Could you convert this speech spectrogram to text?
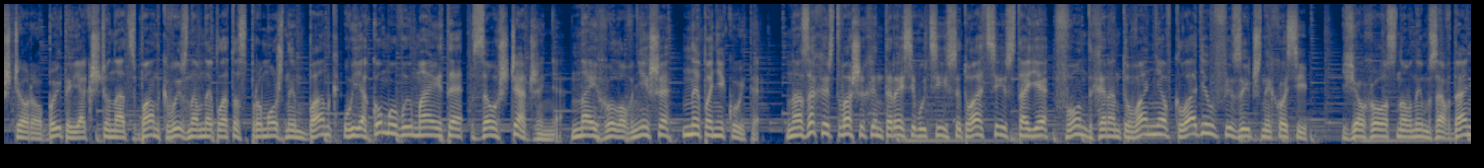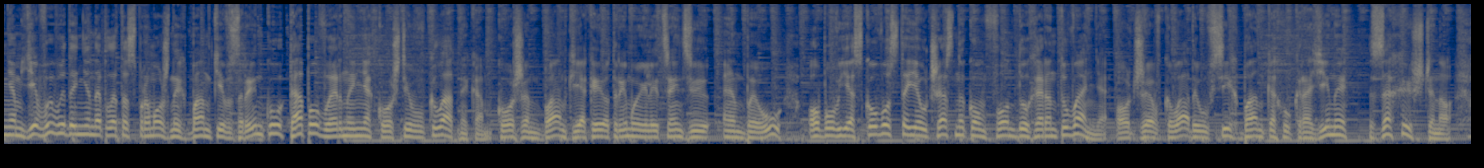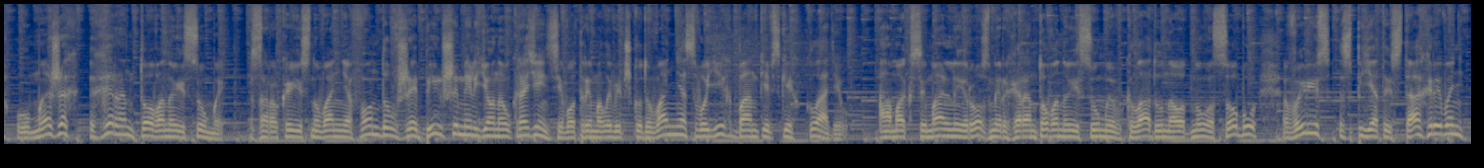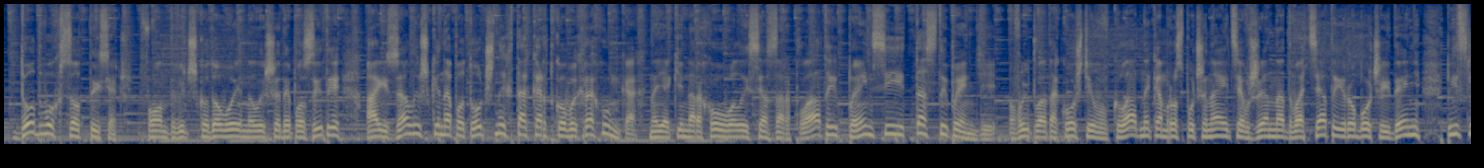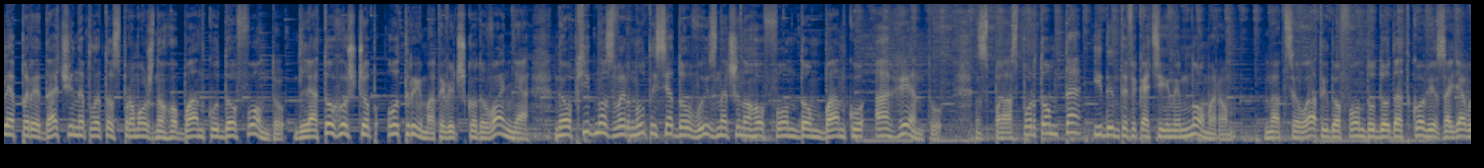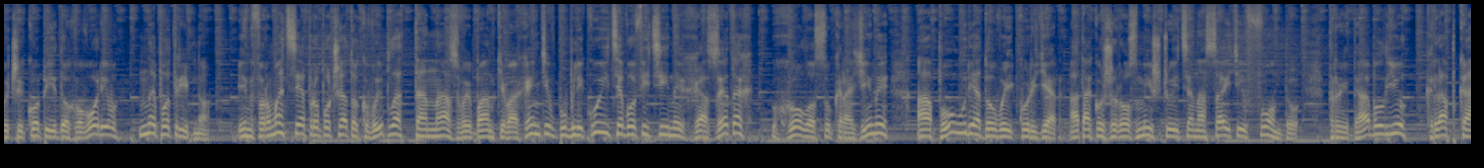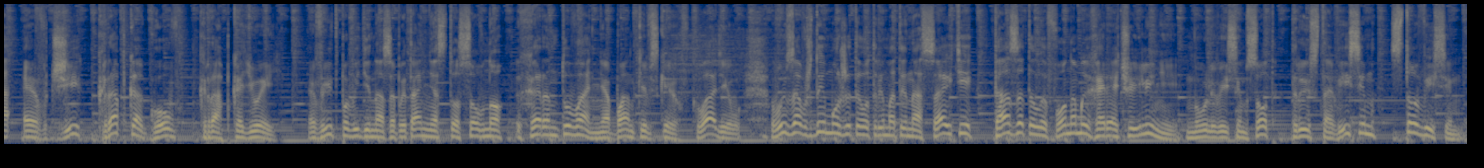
Що робити, якщо Нацбанк визнав неплатоспроможним банк, у якому ви маєте заощадження? Найголовніше не панікуйте. На захист ваших інтересів у цій ситуації стає фонд гарантування вкладів фізичних осіб. Його основним завданням є виведення неплатоспроможних банків з ринку та повернення коштів вкладникам. Кожен банк, який отримує ліцензію НБУ, обов'язково стає учасником фонду гарантування. Отже, вклади у всіх банках України захищено у межах гарантованої суми. За роки існування фонду вже більше мільйона українців отримали відшкодування своїх банківських вкладів. Valeu! А максимальний розмір гарантованої суми вкладу на одну особу виріс з 500 гривень до 200 тисяч. Фонд відшкодовує не лише депозити, а й залишки на поточних та карткових рахунках, на які нараховувалися зарплати, пенсії та стипендії. Виплата коштів вкладникам розпочинається вже на 20-й робочий день після передачі неплатоспроможного банку до фонду. Для того щоб отримати відшкодування, необхідно звернутися до визначеного фондом банку агенту з паспортом та ідентифікаційним номером. Надсилати до фонду додаткові заяви чи копії договорів не потрібно. Інформація про початок виплат та назви банків агентів публікується в офіційних газетах Голос України або Урядовий кур'єр, а також розміщується на сайті фонду www.fg.gov.ua. Відповіді на запитання стосовно гарантування банківських вкладів ви завжди можете отримати на сайті та за телефонами гарячої лінії 0800 308 108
